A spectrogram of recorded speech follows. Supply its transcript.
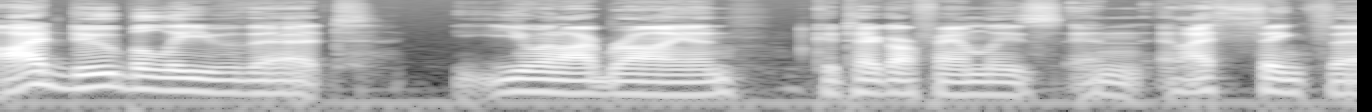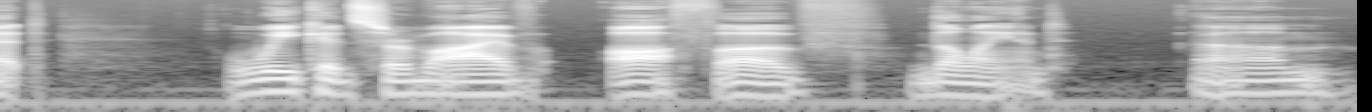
I do believe that you and I, Brian, could take our families, and, and I think that we could survive off of the land. Um,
